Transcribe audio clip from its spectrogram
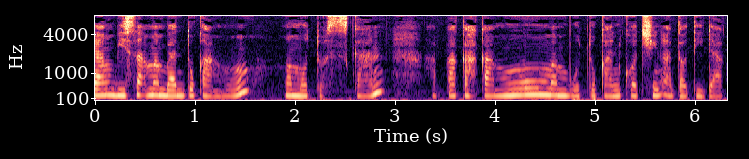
yang bisa membantu kamu memutuskan apakah kamu membutuhkan coaching atau tidak.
